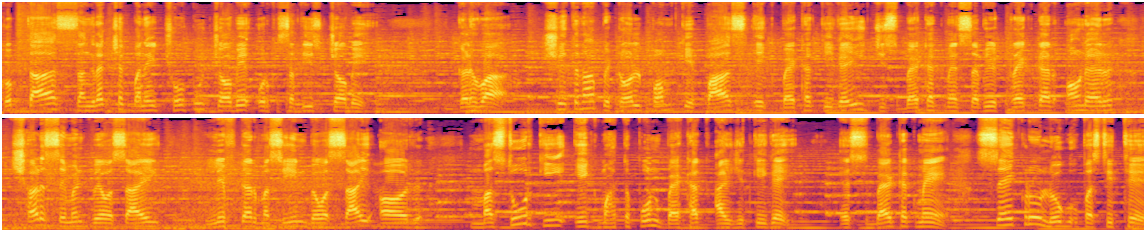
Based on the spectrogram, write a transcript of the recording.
गुप्ता, संरक्षक बने छोटू चौबे उर्फ़ सतीश चौबे। गढ़वा चेतना पेट्रोल पंप के पास एक बैठक की गई, जिस बैठक में सभी ट्रैक्टर ऑनर, छड़ सीमेंट व्यवसायी, लिफ्टर मशीन व्यवसायी और मजदूर की एक महत्वपूर्ण बैठक आयोजित की गई। इस बैठक में सैकड़ों लोग उपस्थित थे।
